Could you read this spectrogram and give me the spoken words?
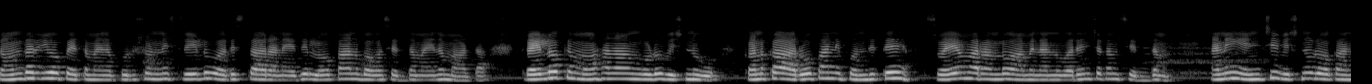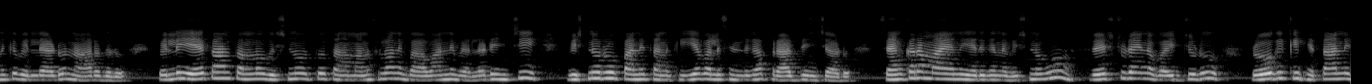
సౌందర్యోపేతమైన పురుషుణ్ణి స్త్రీలు వరిస్తారనేది లోకానుభవ సిద్ధమైన మాట. త్రైలోక్య మోహనాంగుడు విష్ణువు కనుక ఆ రూపాన్ని పొందితే స్వయంవరంలో ఆమె నన్ను వరించడం సిద్ధం. అని ఎంచి విష్ణులోకానికి వెళ్ళాడు నారదుడు. వెళ్ళి ఏకాంతంలో విష్ణువుతో తన మనసులోని భావాన్ని వెల్లడించి విష్ణు రూపాన్ని తనకి ఇయ్యవలసిందిగా ప్రార్థించాడు. శంకరమాయను ఎరిగిన విష్ణువు శ్రేష్ఠుడైన వైద్యుడు రోగికి హితాన్ని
